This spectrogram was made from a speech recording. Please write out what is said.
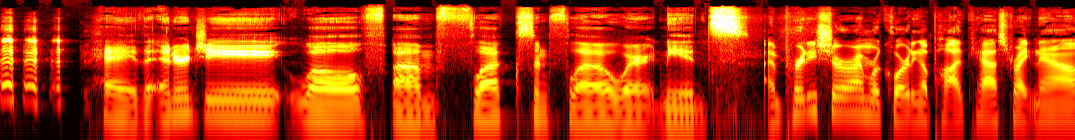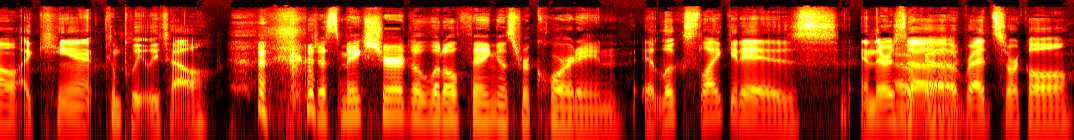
Hey, the energy will f- um, flux and flow where it needs. I'm pretty sure I'm recording a podcast right now. I can't completely tell. Just make sure the little thing is recording. It looks like it is. And there's Oh, a good. red circle.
